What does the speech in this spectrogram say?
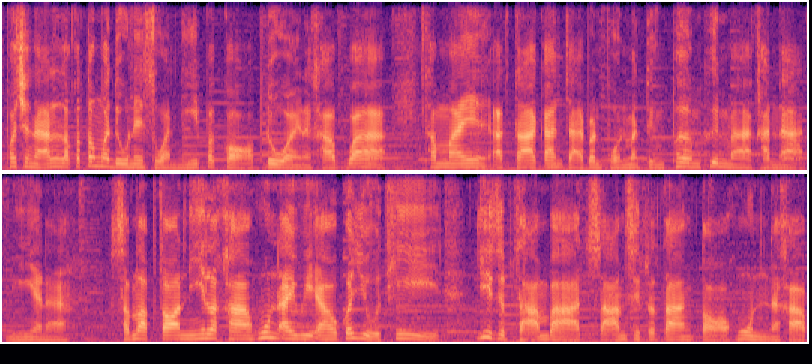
เพราะฉะนั้นเราก็ต้องมาดูในส่วนนี้ประกอบด้วยนะครับ ว่าทำไมอัตราการจ่ายปันผลมันถึงเพิ่มขึ้นมาขนาดนี้นะ สำหรับตอนนี้ราคาหุ้น IVL ก็อยู่ที่ 23 บาท 30 สตางค์ต่อหุ้นนะครับ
